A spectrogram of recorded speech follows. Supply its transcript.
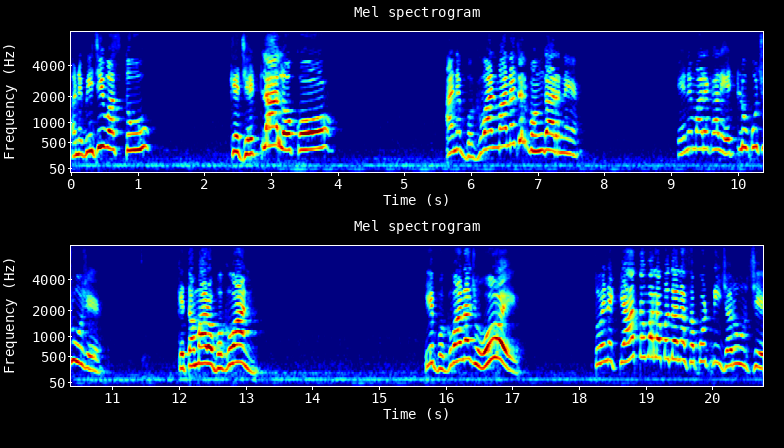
અને બીજી વસ્તુ કે જેટલા લોકો આને ભગવાન માને છે ભંગારને, એને મારે ખાલી એટલું પૂછવું છે કે તમારો ભગવાન એ ભગવાન જ હોય તો એને ક્યાં તમારા બધાના સપોર્ટની જરૂર છે?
